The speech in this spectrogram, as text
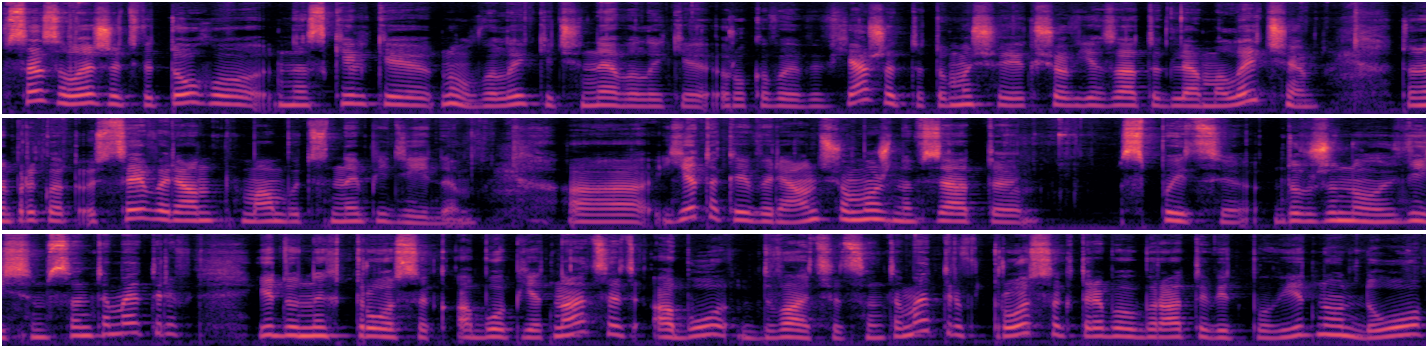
все залежить від того, наскільки ну, великі чи невеликі рукави ви в'яжете, тому що якщо в'язати для малечі, то, наприклад, ось цей варіант, мабуть, не підійде. Є такий варіант, що можна взяти спиці довжиною 8 см, і до них тросик або 15, або 20 см. Тросик треба обирати відповідно до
